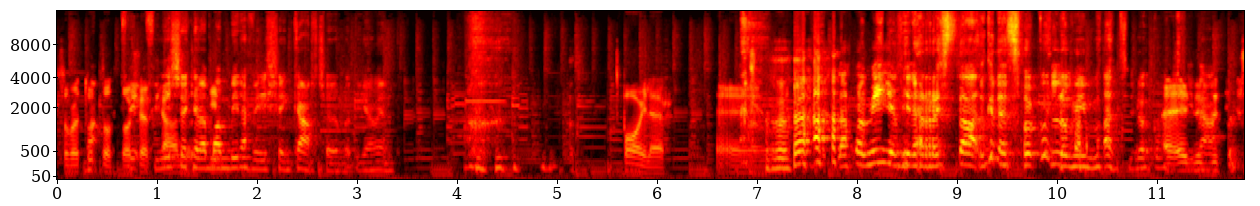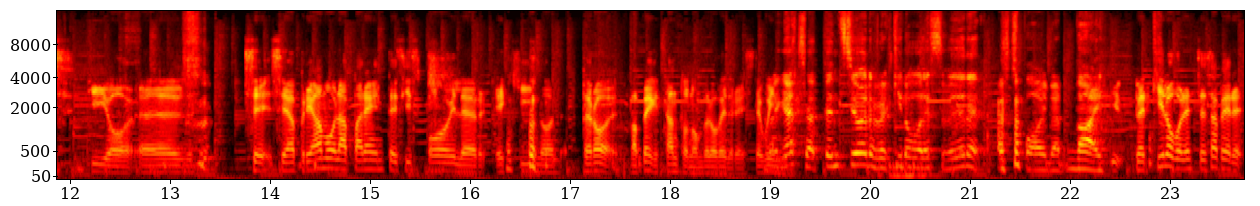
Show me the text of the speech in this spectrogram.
soprattutto Ma sto fi- cercando... Finisce che la bambina finisce in carcere praticamente. Spoiler. Eh... la famiglia viene arrestata, che ne so, quello mi immagino come eh, io, eh, se, se, apriamo la parentesi spoiler e chi non... però vabbè che tanto non ve lo vedreste. Quindi... Ragazzi attenzione per chi lo volesse vedere, spoiler, vai. Per chi lo volesse sapere,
